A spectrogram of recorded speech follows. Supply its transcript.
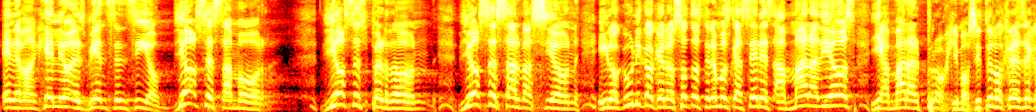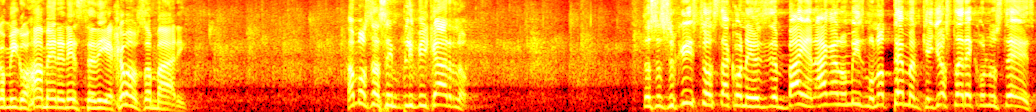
el Evangelio es bien sencillo. Dios es amor. Dios es perdón, Dios es salvación y lo único que nosotros tenemos que hacer es amar a Dios y amar al prójimo. Si tú lo crees conmigo, amén en este día. Come on somebody. Vamos a simplificarlo. Entonces Jesucristo está con ellos. Dicen, vayan, hagan lo mismo, no teman que yo estaré con ustedes.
